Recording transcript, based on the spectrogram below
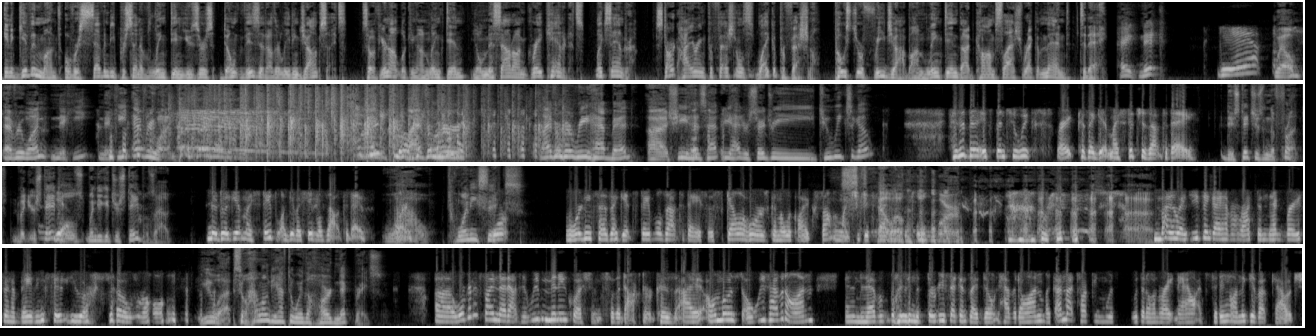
In a given month, over 70% of LinkedIn users don't visit other leading job sites. So if you're not looking on LinkedIn, you'll miss out on great candidates like Sandra. Start hiring professionals like a professional. Post your free job on LinkedIn.com slash recommend today. Hey, Nick. Yeah. Well, everyone, Nikki, Nikki, everyone. live, live from her live from her rehab bed. Uh, she has had you had her surgery two weeks ago. Has it been? It's been two weeks, right? Because I get my stitches out today. The stitches in the front, but your staples. When do you get your staples out? No, do I get my staple? I get my staples out today. Wow, twenty six. Warden says I get staples out today, so Skellahor is going to look like something like she gets. Hello. By the way, if you think I haven't rocked a neck brace and a bathing suit, you are so wrong. you uh, so how long do you have to wear the hard neck brace? Uh, we're going to find that out. We have many questions for the doctor because I almost always have it on, and inevitably in the 30 seconds I don't have it on, like I'm not talking with with it on right now. I'm sitting on the give up couch,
